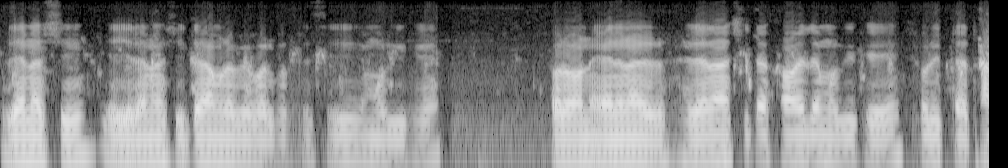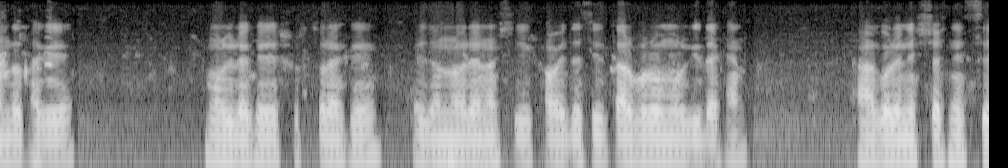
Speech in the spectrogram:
রেনাসি এই রেনাসিটা আমরা ব্যবহার করতেছি মুরগিকে কারণ রেনাসিটা খাওয়াইলে মুরগিকে শরীরটা ঠান্ডা থাকে, মুরগিটাকে সুস্থ রাখে। এই জন্য রেনাসি খাওয়াইতেছি। তারপরেও মুরগি দেখেন, হা করে নিঃশ্বাস নিচ্ছে।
